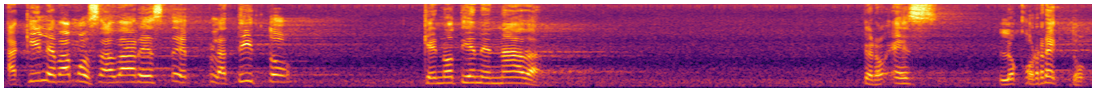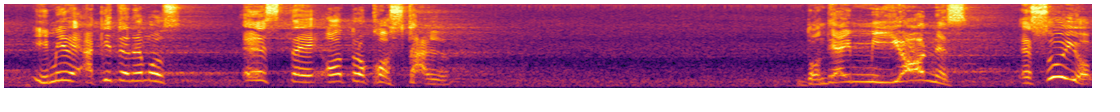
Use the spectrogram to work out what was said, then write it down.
aquí le vamos a dar este platito que no tiene nada, pero es lo correcto. Y mire, aquí tenemos este otro costal, donde hay millones, es suyo.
